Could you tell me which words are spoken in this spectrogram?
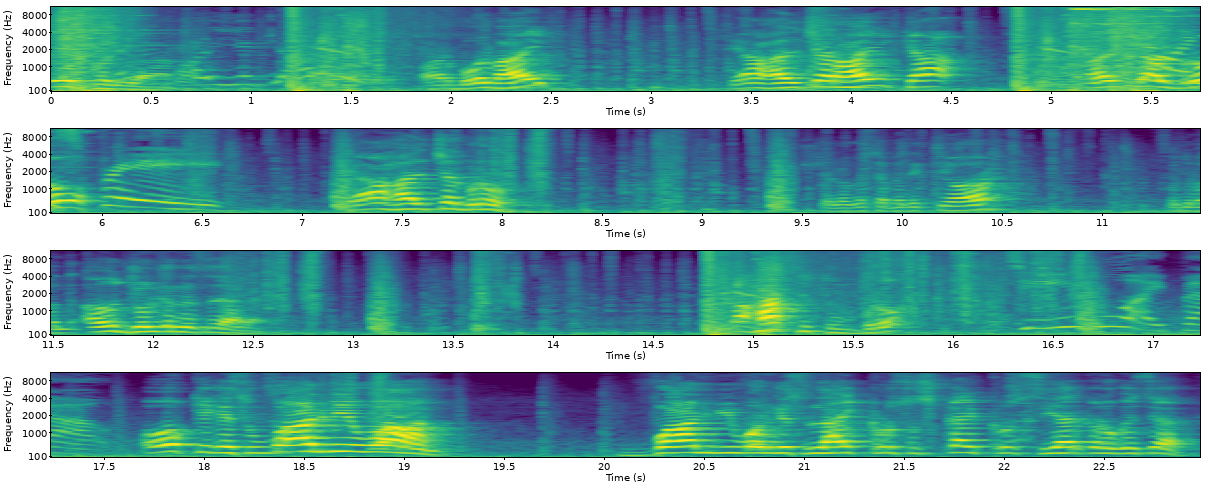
एक गोली भाई ये क्या है? और बोल भाई क्या हलचल भाई क्या हलचल ब्रो क्या हलचल ब्रो चलो कैसे पे देखते और। वो तो बंदा और जोन के अंदर से जा रहा है। कहा थे तुम bro Team wipeout. Okay guys one v one one v one guys like करो सब्सक्राइब करो शेयर करो गैस यार।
